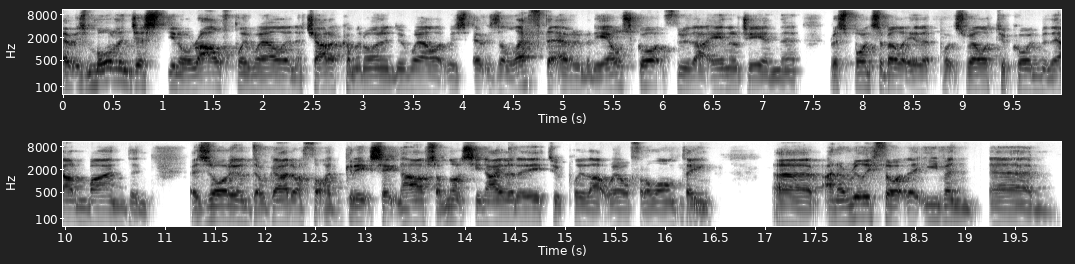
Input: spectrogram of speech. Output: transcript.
it was more than just you know Ralph playing well and Achara coming on and doing well. It was it was the lift that everybody else got through that energy and the responsibility that Pozuelo took on with the armband and Osorio and Delgado. I thought had great second halves. I've not seen either of the two play that well for a long mm-hmm. time, mm-hmm. uh, and I really thought that even. Um,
